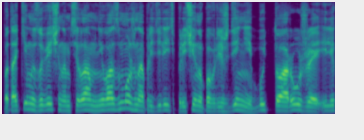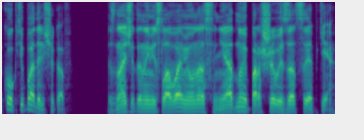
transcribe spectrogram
По таким изувеченным телам невозможно определить причину повреждений, будь то оружие или когти падальщиков. Значит, иными словами, у нас ни одной паршивой зацепки.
